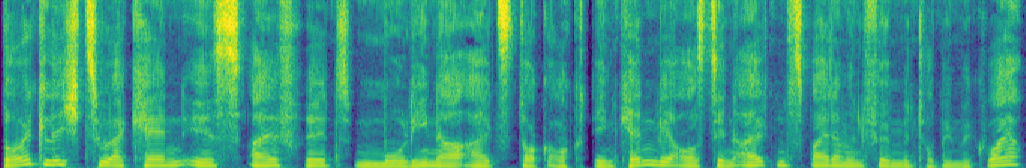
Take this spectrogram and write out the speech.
Deutlich zu erkennen ist Alfred Molina als Doc Ock. Den kennen wir aus den alten Spider-Man-Filmen mit Tobey Maguire.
